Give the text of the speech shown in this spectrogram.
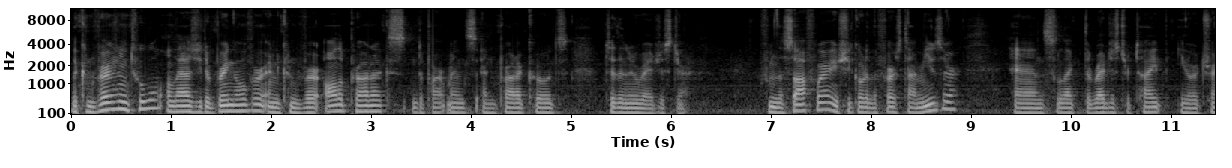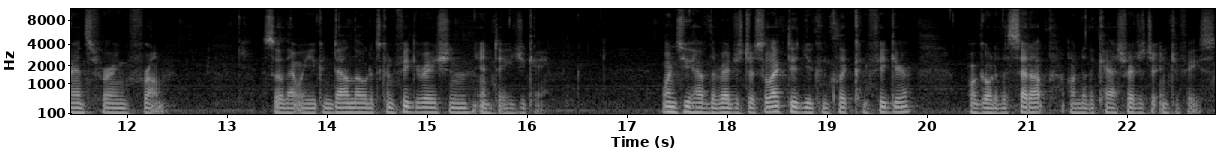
The conversion tool allows you to bring over and convert all the products, departments, and product codes to the new register. From the software, you should go to the first time user and select the register type you are transferring from. So that way you can download its configuration into AGK. Once you have the register selected, you can click configure or go to the setup under the cash register interface.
